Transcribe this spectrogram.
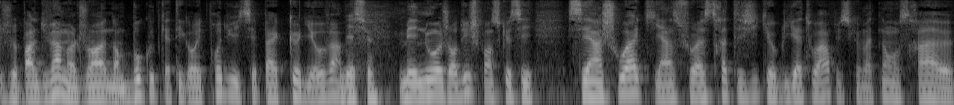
Je parle du vin, mais on le voit dans beaucoup de catégories de produits. C'est pas que lié au vin. Bien sûr. Mais nous, aujourd'hui, je pense que c'est, c'est un choix qui est un choix stratégique et obligatoire, puisque maintenant, on sera, euh,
